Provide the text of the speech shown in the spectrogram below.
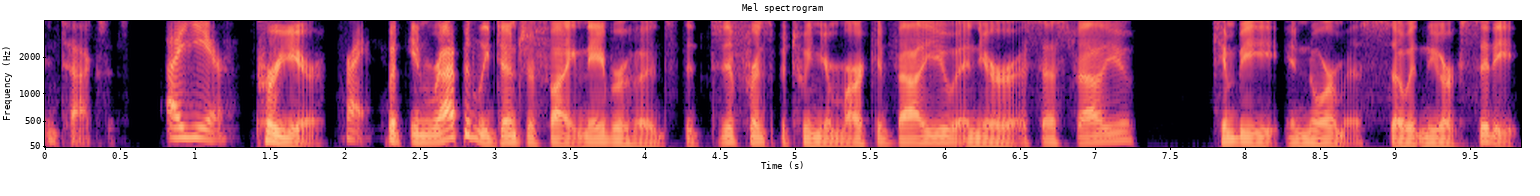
in taxes. A year. Per year. Right. But in rapidly gentrifying neighborhoods, the difference between your market value and your assessed value can be enormous. So in New York City,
